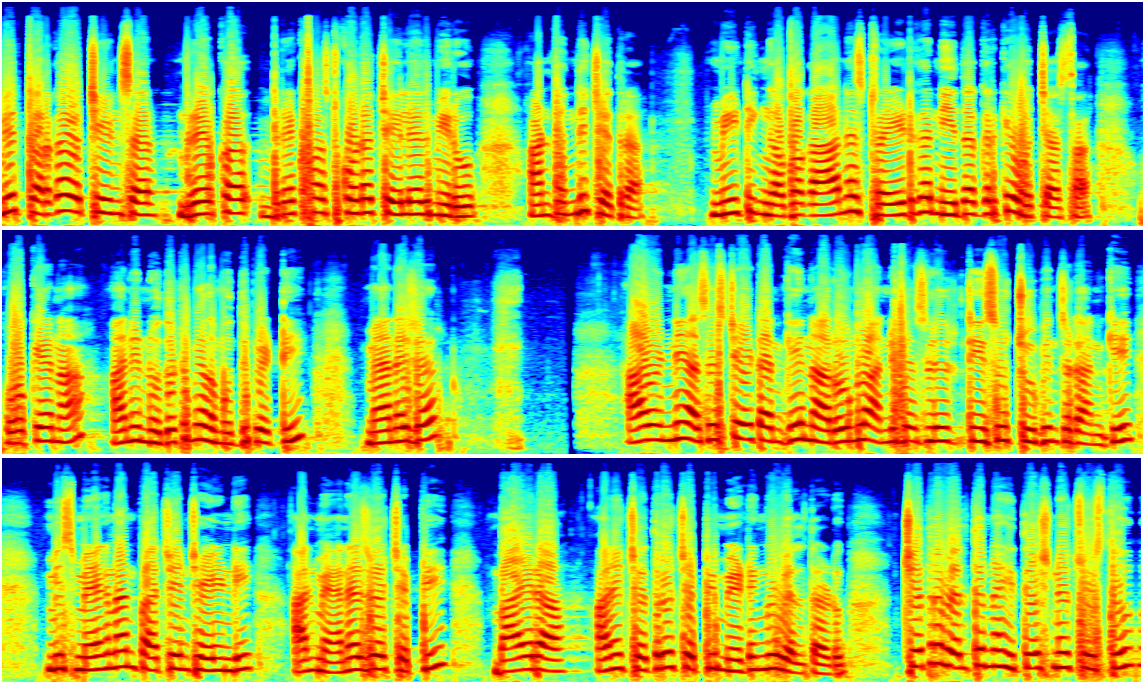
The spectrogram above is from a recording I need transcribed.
మీరు త్వరగా వచ్చేయండి సార్. బ్రేక్ బ్రేక్ఫాస్ట్ కూడా చేయలేదు మీరు అంటుంది చిత్ర. మీటింగ్ అవ్వగానే స్ట్రైట్గా నీ దగ్గరికే వచ్చేస్తా. ఓకేనా? అని నుదుటి మీద ముద్దు పెట్టి మేనేజర్ ఆవిడ్ని అసిస్ట్ చేయడానికి నా రూమ్లో అన్ని ఫెసిలిటీస్ చూపించడానికి మిస్ మేఘనాన్ని పరిచయం చేయండి అని మేనేజర్ చెప్పి బాయ్రా అని చతురు చెప్పి మీటింగు వెళ్తాడు. చిత్ర వెళ్తున్న హితేష్ని చూస్తూ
